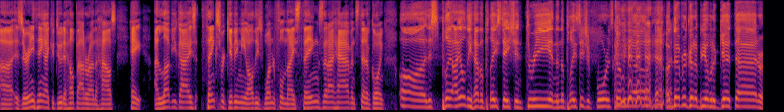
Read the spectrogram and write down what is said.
Uh, is there anything I could do to help out around the house? Hey, I love you guys. Thanks for giving me all these wonderful, nice things that I have. Instead of going, oh, this play, I only have a PlayStation Three, and then the PlayStation Four is coming out. I'm never gonna be able to get that, or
